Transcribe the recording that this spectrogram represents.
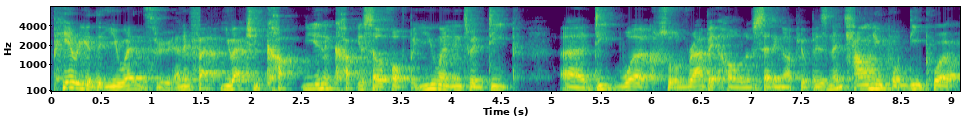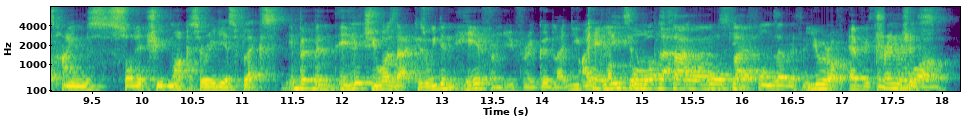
period that you went through, and in fact, you actually cut. You didn't cut yourself off, but you went into a deep, uh, deep work sort of rabbit hole of setting up your business. Cal Newport Deep Work times Solitude Marcus Aurelius Flex. But, but it literally was that because we didn't hear from you for a good like you I came off all WhatsApp, platforms, all platforms, yeah. everything. You were off everything for Trenches. a while.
